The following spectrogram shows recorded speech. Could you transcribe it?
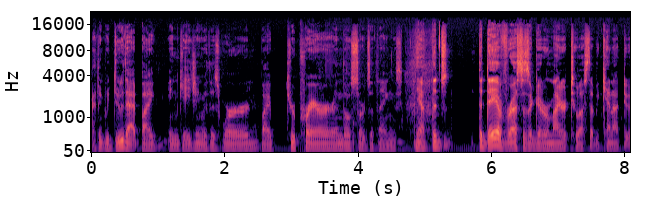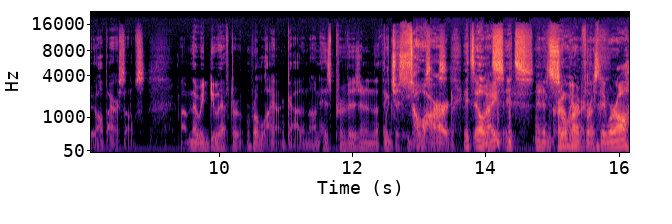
i think we do that by engaging with his word yeah. by through prayer and those sorts of things yeah the the day of rest is a good reminder to us that we cannot do it all by ourselves um, that we do have to rely on God and on His provision and the things. Which is so hard. Us. It's oh, right? it's, it's and it's so hard, hard, for us. Today. We're all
